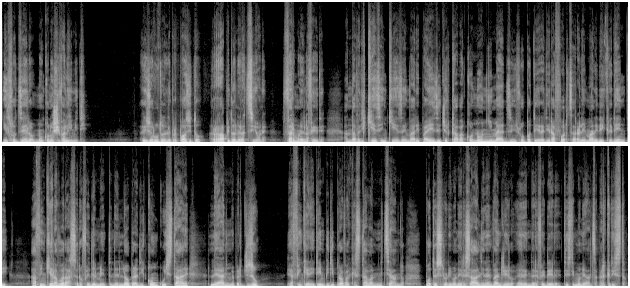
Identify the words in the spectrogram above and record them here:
Il suo zelo non conosceva limiti. Risoluto nel proposito, rapido nell'azione, fermo nella fede, andava di chiesa in chiesa in vari paesi e cercava con ogni mezzo in suo potere di rafforzare le mani dei credenti affinché lavorassero fedelmente nell'opera di conquistare le anime per Gesù e affinché nei tempi di prova che stavano iniziando potessero rimanere saldi nel Vangelo e rendere fedele testimonianza per Cristo.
